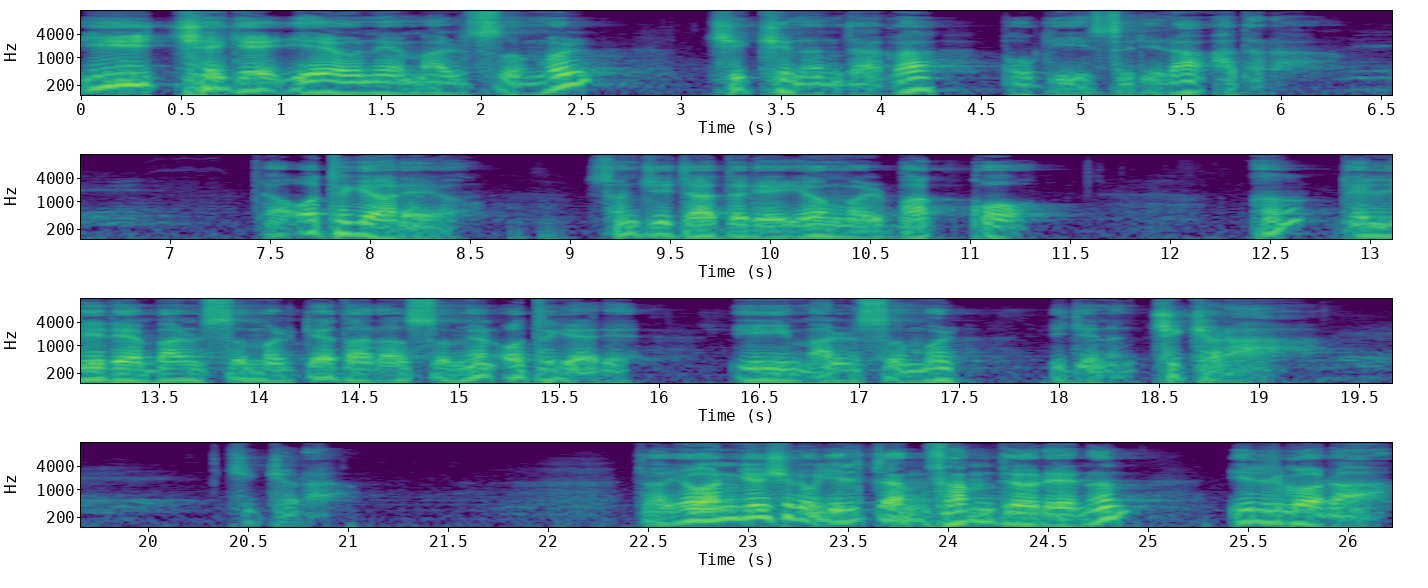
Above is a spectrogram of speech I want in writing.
이 책의 예언의 말씀을 지키는 자가 복이 있으리라 하더라. 자, 어떻게 하래요? 선지자들의 영을 받고 어? 될 일의 말씀을 깨달았으면 어떻게 하래? 이 말씀을 이제는 지켜라. 지켜라. 자, 요한계시록 1장 3절에는 읽어라,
